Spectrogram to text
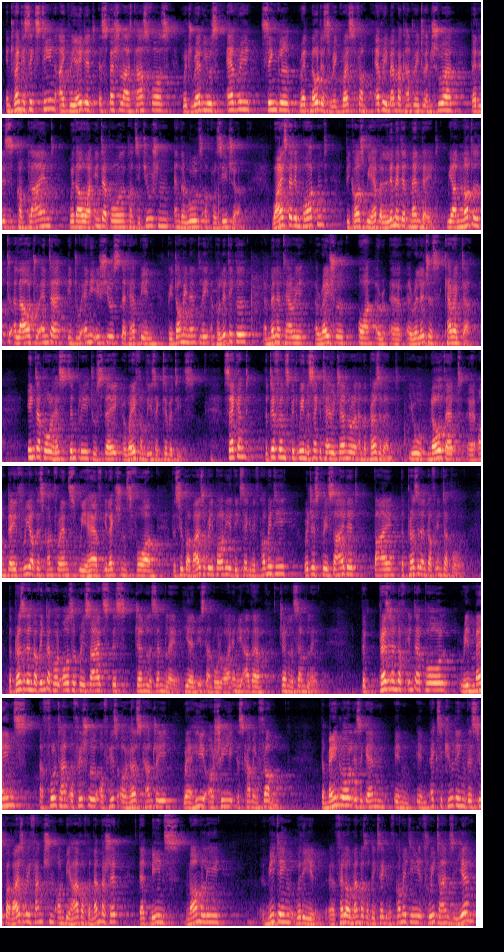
In 2016, I created a specialized task force which reviews every single red notice request from every member country to ensure that it is compliant with our Interpol constitution and the rules of procedure. Why is that important? Because we have a limited mandate. We are not allowed to enter into any issues that have been predominantly a political, a military, a racial, or a, a, a religious character. Interpol has simply to stay away from these activities. Second, the difference between the Secretary General and the President. You know that uh, on day three of this conference we have elections for the supervisory body, the Executive Committee, which is presided by the President of Interpol. The President of Interpol also presides this General Assembly here in Istanbul or any other General Assembly. The President of Interpol remains a full-time official of his or her country where he or she is coming from. The main role is again in, in executing this supervisory function on behalf of the membership. That means normally meeting with the uh, fellow members of the executive committee three times a year,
